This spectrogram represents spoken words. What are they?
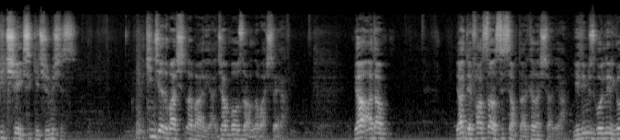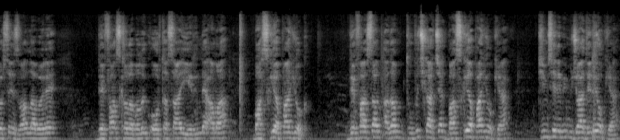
Bir kişi eksik geçirmişiz. İkinci yarı başla bari ya. Can Bozdağ'la başla ya. Ya adam ya defanstan asist yaptı arkadaşlar ya. Yediğimiz golleri görseniz valla böyle defans kalabalık, orta saha yerinde ama baskı yapan yok. Defanstan adam topu çıkartacak, baskı yapan yok ya. Kimsede bir mücadele yok ya.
